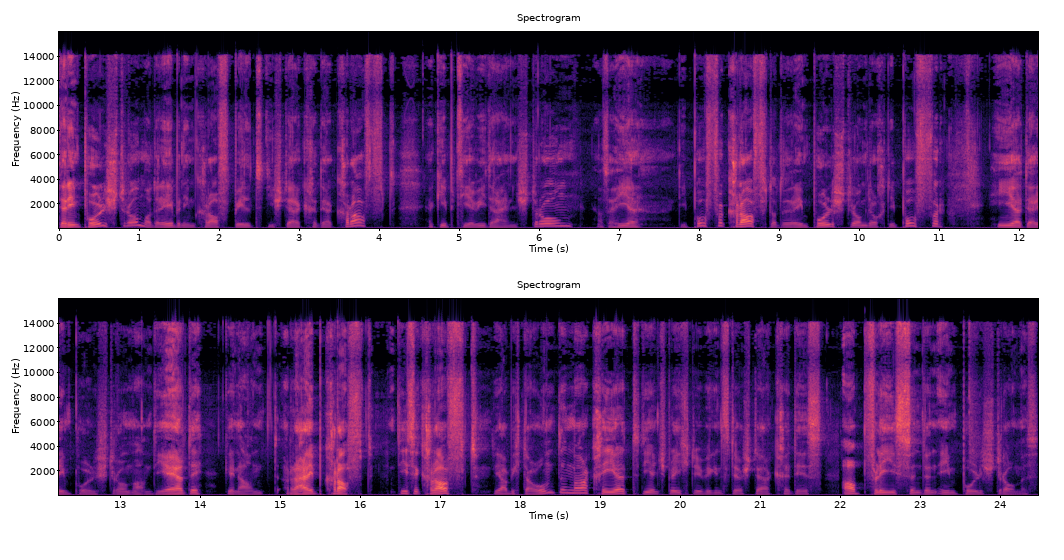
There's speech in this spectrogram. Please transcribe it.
Der Impulsstrom oder eben im Kraftbild die Stärke der Kraft ergibt hier wieder einen Strom, also hier die Pufferkraft oder der Impulsstrom durch die Puffer, hier der Impulsstrom an die Erde, genannt Reibkraft. Diese Kraft, die habe ich da unten markiert, die entspricht übrigens der Stärke des abfließenden Impulsstromes.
